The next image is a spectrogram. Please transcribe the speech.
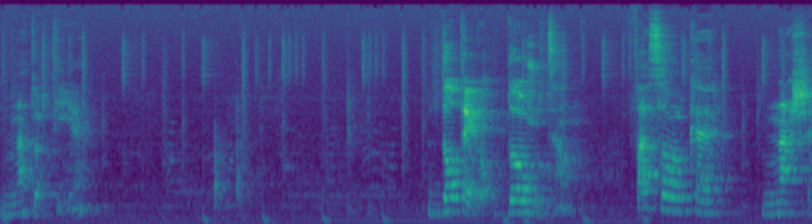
na tortillę. Do tego dorzucam fasolkę, nasze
